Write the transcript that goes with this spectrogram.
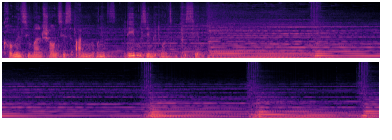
kommen Sie mal, schauen Sie es an und leben Sie mit uns ein bisschen. you.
